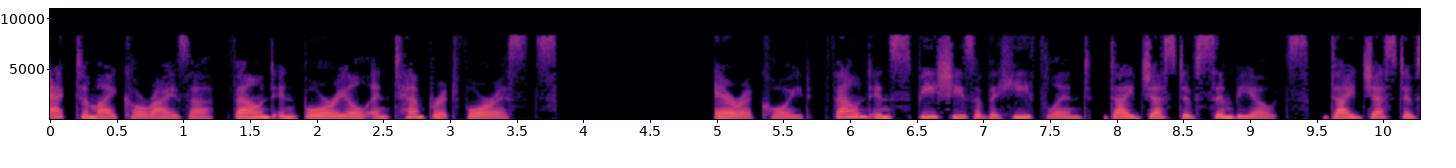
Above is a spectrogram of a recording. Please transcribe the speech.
Ectomycorrhiza, found in boreal and temperate forests, Ericoid, found in species of the heathland, digestive symbiotes. Digestive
